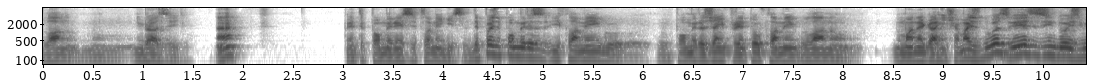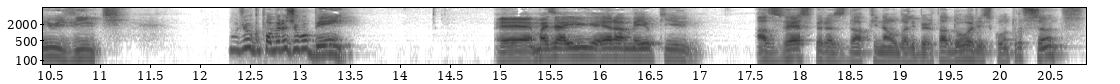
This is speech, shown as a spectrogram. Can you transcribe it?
lá no, no, em Brasília, né? entre palmeirenses e flamenguistas. Depois do Palmeiras e Flamengo, o Palmeiras já enfrentou o Flamengo lá no, no Mané Garrincha mais duas vezes em 2020. Um jogo que o Palmeiras jogou bem. É, mas aí era meio que as vésperas da final da Libertadores contra o Santos.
